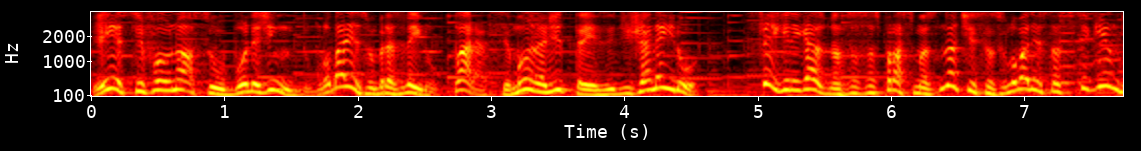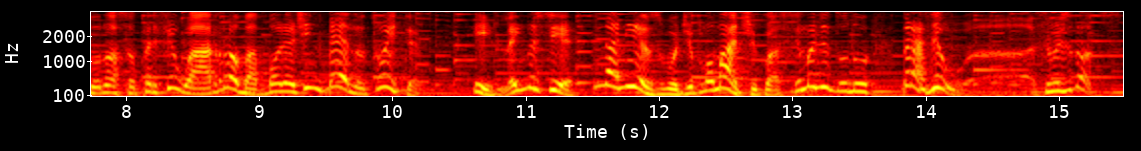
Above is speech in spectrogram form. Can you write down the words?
Esse foi o nosso boletim do globalismo brasileiro para a semana de 13 de janeiro. Fique ligado nas nossas próximas notícias globalistas seguindo o nosso perfil arroba boletim B no Twitter. E lembre-se, nanismo diplomático acima de tudo, Brasil acima de todos.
